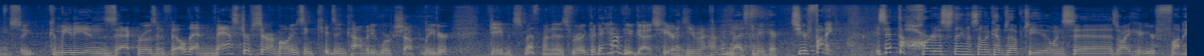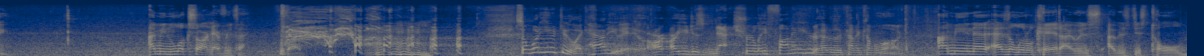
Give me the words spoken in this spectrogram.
let's see, comedian Zach Rosenfeld and Master of Ceremonies and Kids 'n Comedy Workshop leader David Smithyman. It's really good to have you guys here. Thank you for having me. Nice to be here. So you're funny. Is that the hardest thing when someone comes up to you and says, "Oh, I hear you're funny"? I mean, looks aren't everything. But So what do you do? Like, how do you? Are, are you just naturally funny, or how does it kind of come along? I mean, as a little kid, I was I was just told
